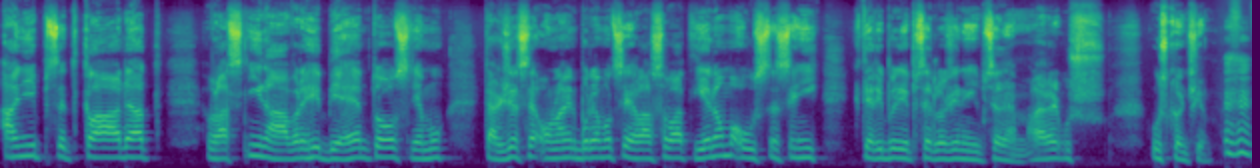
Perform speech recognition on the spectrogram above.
ani předkládat vlastní návrhy během toho sněmu, takže se online bude moci hlasovat jenom o usneseních, které byly předloženy předem. Ale už už skončím. Mm-hmm.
